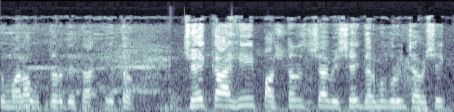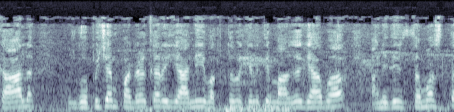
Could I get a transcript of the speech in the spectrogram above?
तुम्हाला उत्तर देता येतं. जे काही पास्टर्सच्या विषयी धर्मगुरूंच्या विषयी काल गोपीचंद पडळकर यांनी वक्तव्य केलं ते मागं घ्यावं आणि ते समस्त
